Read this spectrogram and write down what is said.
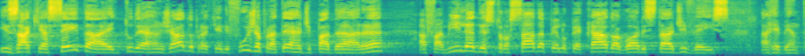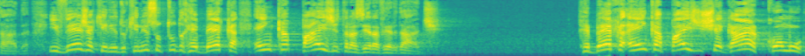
Isaac aceita, e tudo é arranjado para que ele fuja para a terra de Padã Arã. A família, destroçada pelo pecado, agora está de vez arrebentada. E veja, querido, que nisso tudo Rebeca é incapaz de trazer a verdade. Rebeca é incapaz de chegar como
